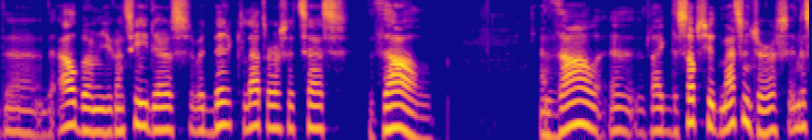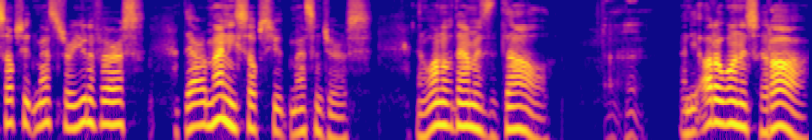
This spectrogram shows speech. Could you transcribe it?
the the album, you can see there's with big letters it says Thal. And Thal, uh, like the substitute messengers in the substitute messenger universe, there are many substitute messengers and one of them is Dal, uh-huh. and the other one is Ra.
